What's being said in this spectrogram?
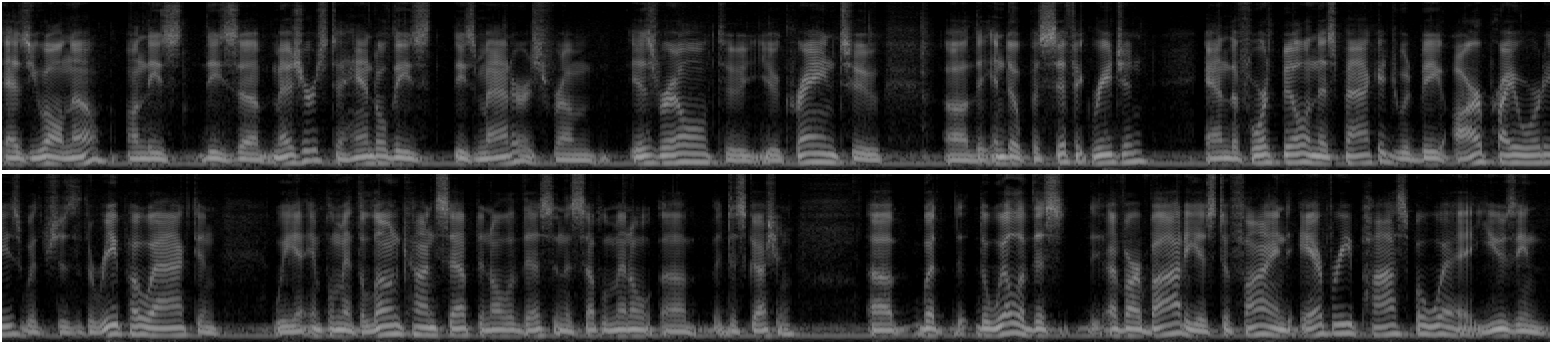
as you all know, on these, these uh, measures to handle these, these matters from Israel to Ukraine to uh, the Indo Pacific region. And the fourth bill in this package would be our priorities, which is the Repo Act and we implement the loan concept and all of this in the supplemental uh, discussion. Uh, but the will of this of our body is to find every possible way using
